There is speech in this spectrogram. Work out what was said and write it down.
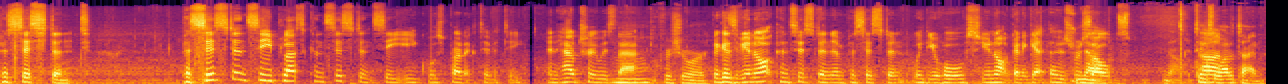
Persistent. Persistency plus consistency equals productivity. And how true is that? Mm-hmm. For sure. Because if you're not consistent and persistent with your horse, you're not going to get those results. No, it takes a Um, lot of time.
